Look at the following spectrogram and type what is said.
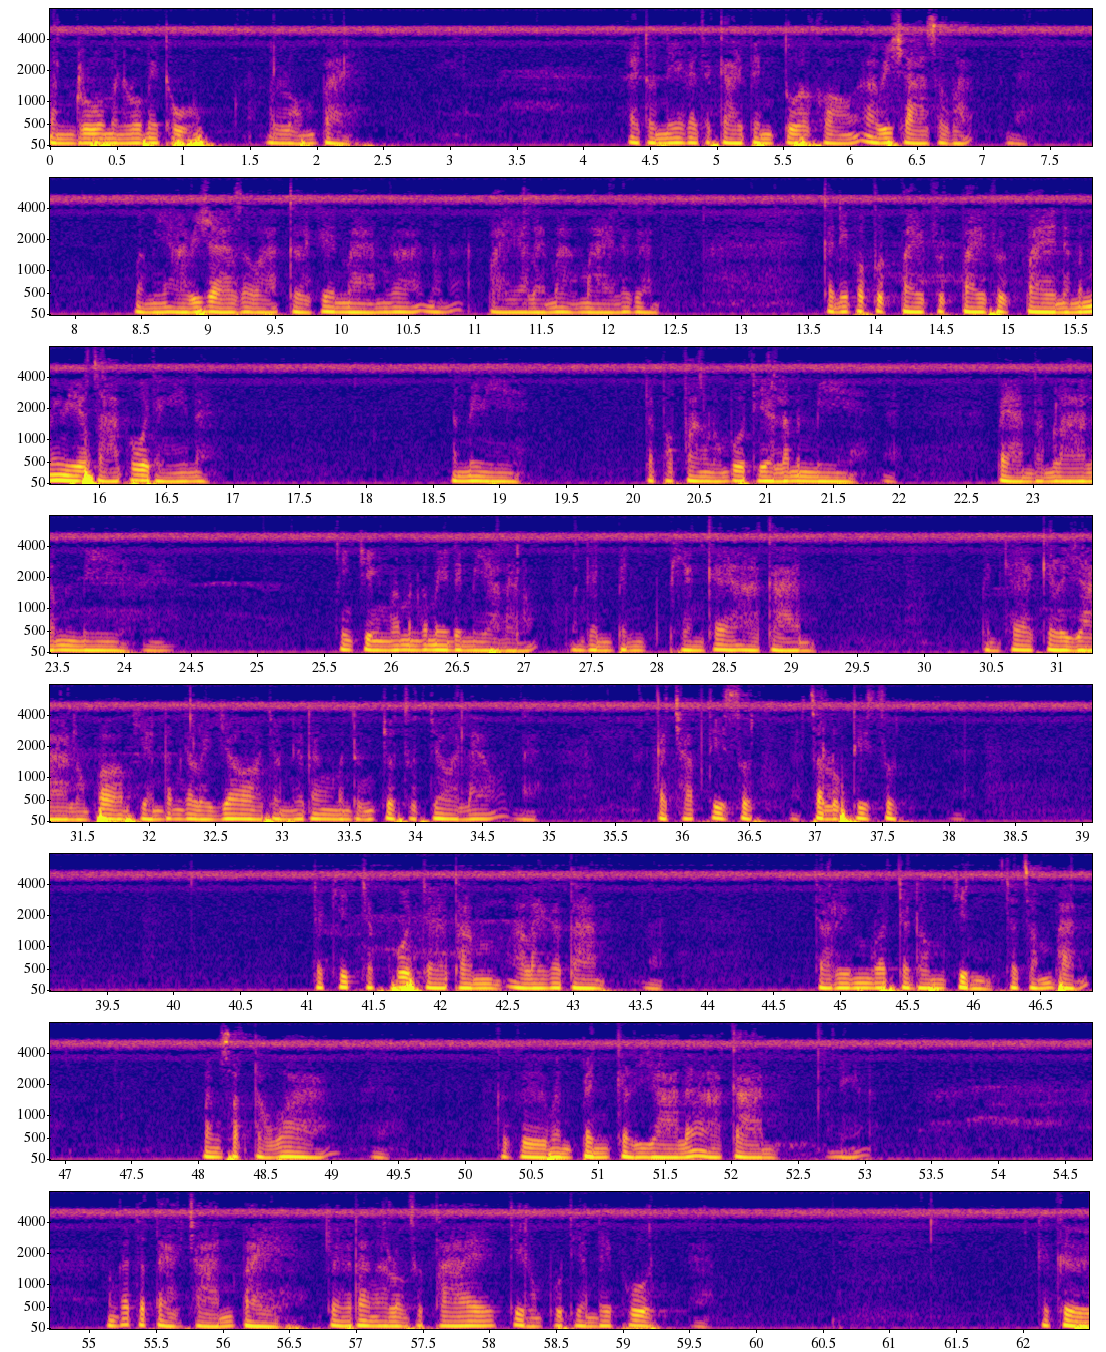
มันรู้มันรู้ไม่ถูก มันหลงไป ไอ้ตัวนี้ก็จะกลายเป็นตัวของอวิชชาสวะมันมีอวิชชาสวะเกิดขึ้นมา มันก็นั่นไปอะไรมากมายแล้วกันกันนี้พอฝึกไปฝึกไปฝึกไปเนี่ยมันไม่มีภาษาพูดอย่างนี้นะ มันไม่มี แต่พอฟังหลวงปู่เทียนแล้วมันมี ไปอ่านตำราแล้วมันมี จริงๆแล้วมันก็ไม่ได้มีอะไรหรอกมันเป็นเพียงแค่อาการ เป็นแค่กิริยาหลวงพ่อเขียนท่านก็เลยย่อ จนกระทั่งมันถึงจุดสุดยอดแล้วนะกระชับที่สุดสรุปที่สุด จะคิดจะพูดจะทำอะไรก็ตามจะริมรสจะดมกลิ่นจะสัมผัส มันสักแต่ว่า ก็คือมันเป็นกิริยาและอาการอย่างเงี้ย มันก็จะแตกฉานไปจนกระทั่งอารมณ์สุดท้ายที่หลวงปู่เทียนได้พูดก็คือ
